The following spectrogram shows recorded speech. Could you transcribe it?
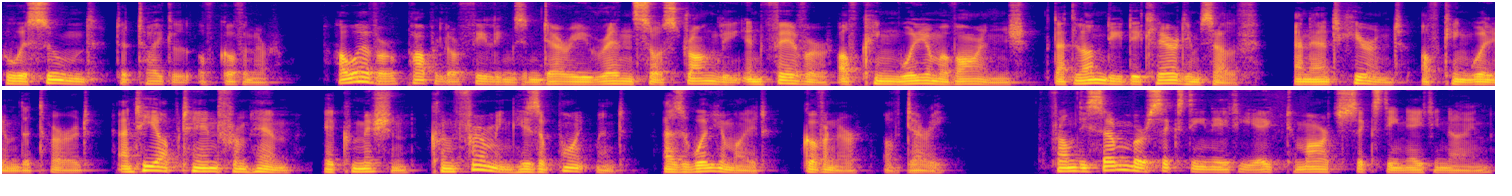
who assumed the title of governor. However, popular feelings in Derry ran so strongly in favour of King William of Orange that Lundy declared himself an adherent of King William III, and he obtained from him a commission confirming his appointment as Williamite governor of Derry. From December 1688 to March 1689,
